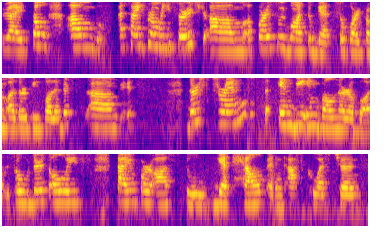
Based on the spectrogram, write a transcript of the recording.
right. So, um, aside from research, um, of course, we want to get support from other people, and that's um, it's there's strength in being vulnerable. So there's always time for us to get help and ask questions,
